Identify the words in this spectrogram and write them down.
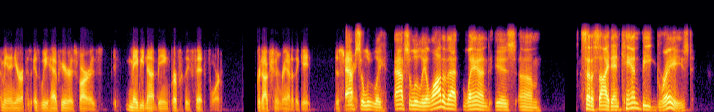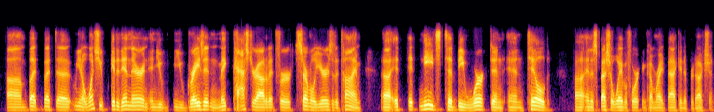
I mean, in Europe, as, as we have here, as far as maybe not being perfectly fit for production right out of the gate. Absolutely, absolutely. A lot of that land is um, set aside and can be grazed, um, but but uh, you know once you get it in there and, and you you graze it and make pasture out of it for several years at a time, uh, it it needs to be worked and and tilled uh, in a special way before it can come right back into production.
